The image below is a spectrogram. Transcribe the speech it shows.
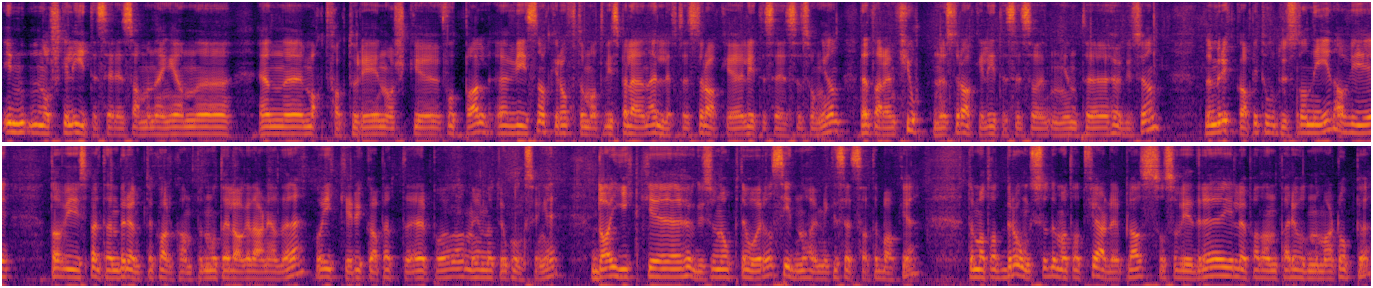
i norsk eliteseriesammenheng en, en maktfaktor i norsk fotball. Vi snakker ofte om at vi spiller den 11. strake eliteseriesesongen. Dette er den 14. strake elitesesongen til Haugesund. De rykka opp i 2009, da vi, da vi spilte den berømte kvalkampen mot det laget der nede, og ikke rykka opp etterpå. da Vi møtte jo Kongsvinger. Da gikk eh, Haugesund opp det året, og siden har de ikke sett seg tilbake. De har tatt bronse, de har tatt fjerdeplass osv. i løpet av den perioden de har vært oppe.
